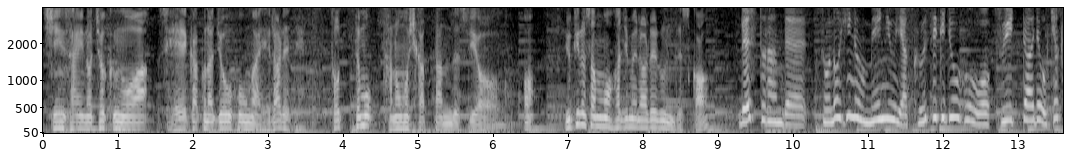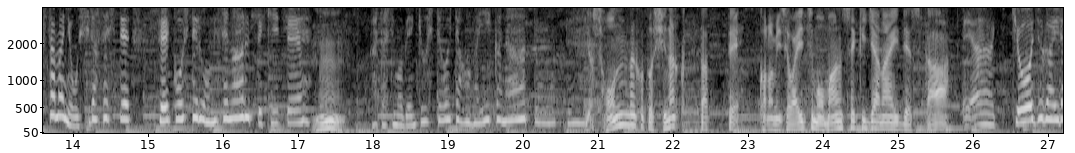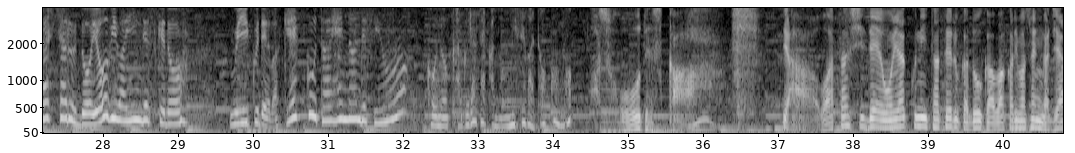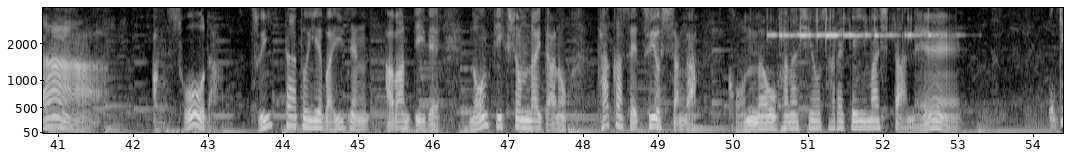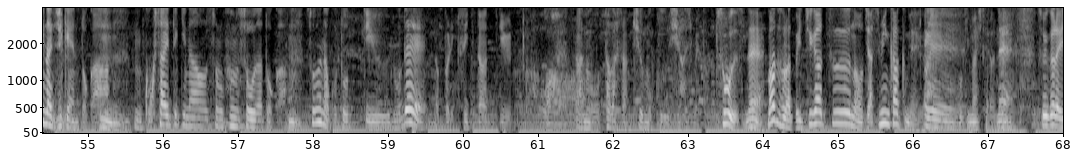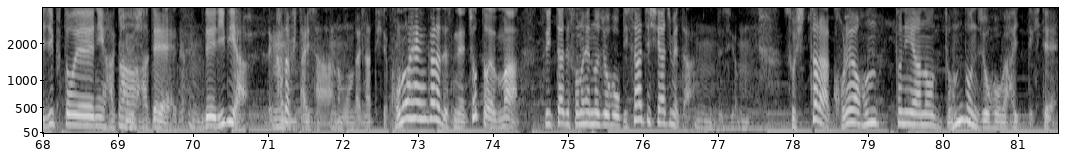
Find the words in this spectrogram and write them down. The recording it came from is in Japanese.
震災の直後は正確な情報が得られてとっても頼もしかったんですよ。あ雪乃さんも始められるんですか？レストランでその日のメニューや空席情報をツイッターでお客様にお知らせして成功してるお店があるって聞いて。うん私も勉強しておいた方がいいかなと思って。いやそんなことしなくったってこの店はいつも満席じゃないですか。いや教授がいらっしゃる土曜日はいいんですけどウィークデーは結構大変なんですよ。この神楽坂のお店はどこも。あそうですか。いや私でお役に立てるかどうかは分かりませんがじゃああそうだツイッターといえば以前アバンティでノンフィクションライターの高瀬剛さんがこんなお話をされていましたね。大きな事件とか、うん。国際的なその紛争だとか、そういうようなことっていうのでやっぱりツイッターっていうのがあの高橋さん注目し始めた。そうですね。まずほら1月のジャスミン革命がええ。起きましたよね、えそれからエジプトへに波及してね。うん。でリビアでカダフィ大佐の問題になってきて、この辺からですねちょっとまあツイッターでその辺の情報をリサーチし始めたんですよ、そしたらこれは本当にあのどんどん情報が入ってきて、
